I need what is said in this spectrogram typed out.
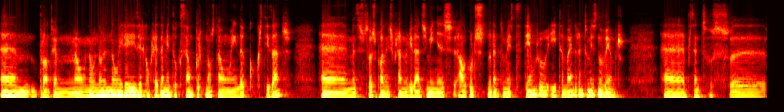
Um, pronto, eu não, não, não, não irei dizer concretamente o que são porque não estão ainda concretizados, uh, mas as pessoas podem esperar novidades minhas, alguns durante o mês de setembro e também durante o mês de novembro. Uh, portanto, os, uh,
